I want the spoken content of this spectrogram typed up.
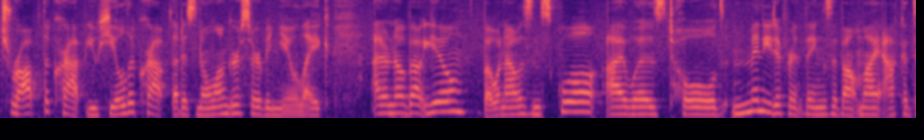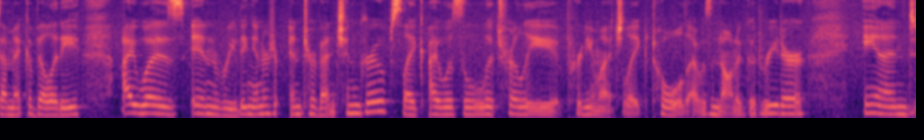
drop the crap, you heal the crap that is no longer serving you. Like, I don't know about you, but when I was in school, I was told many different things about my academic ability. I was in reading inter- intervention groups. Like, I was literally pretty much like told I was not a good reader. And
